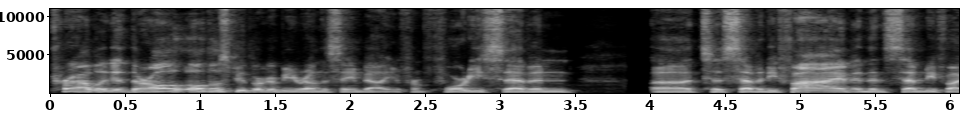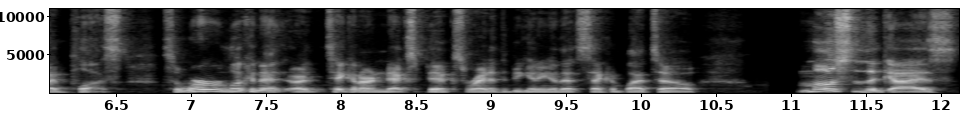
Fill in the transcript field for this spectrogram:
probably. They're all all those people are going to be around the same value from 47 uh, to 75 and then 75 plus. So we're looking at uh, taking our next picks right at the beginning of that second plateau. Most of the guys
